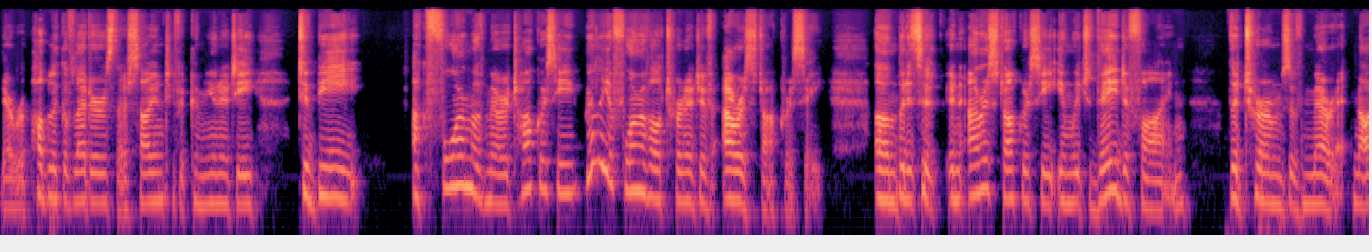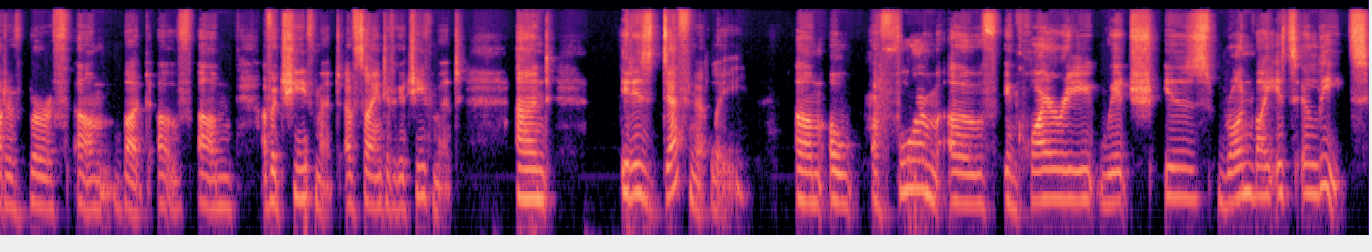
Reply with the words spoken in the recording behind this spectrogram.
their republic of letters, their scientific community to be a form of meritocracy, really a form of alternative aristocracy. Um, but it's a, an aristocracy in which they define the terms of merit, not of birth, um, but of um, of achievement, of scientific achievement, and it is definitely um, a, a, form of inquiry which is run by its elites.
